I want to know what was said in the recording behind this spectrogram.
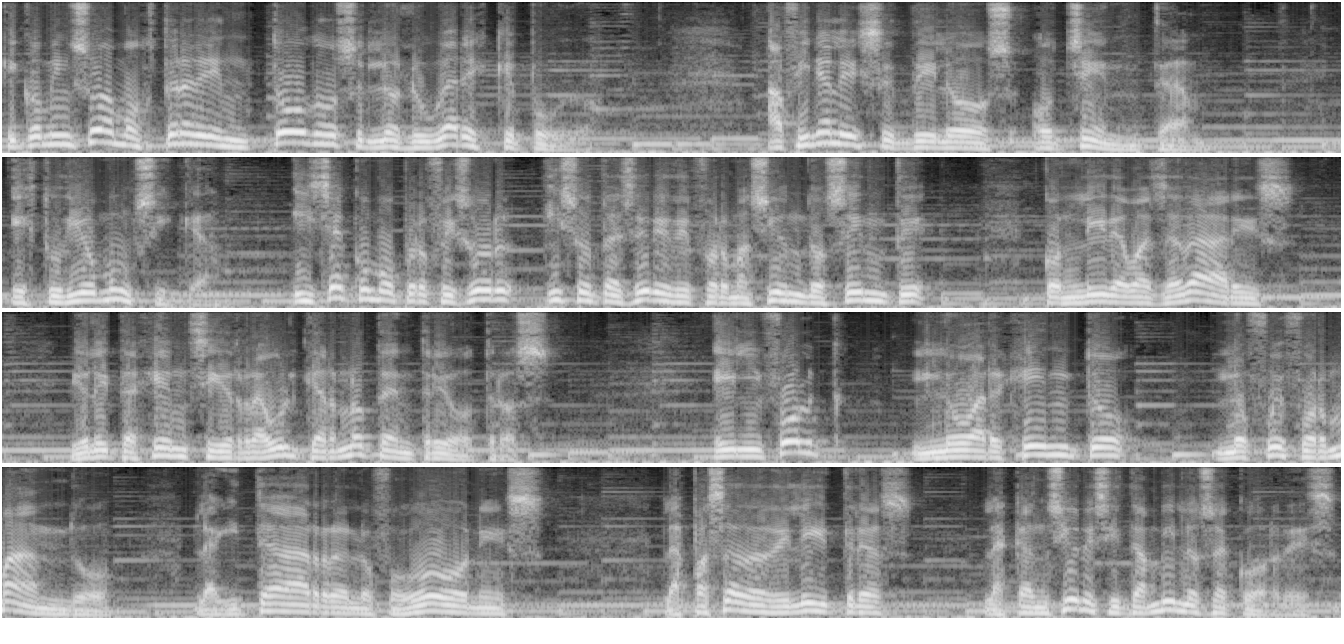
que comenzó a mostrar en todos los lugares que pudo. A finales de los 80 estudió música y ya como profesor hizo talleres de formación docente con Leda Valladares, Violeta Gens y Raúl Carnota, entre otros. El folk, lo argento, lo fue formando, la guitarra, los fogones, las pasadas de letras, las canciones y también los acordes.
